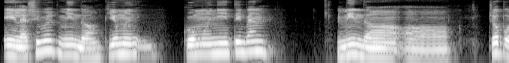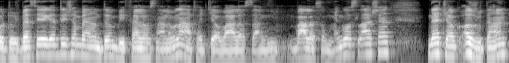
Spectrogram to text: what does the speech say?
élesült, mind a community-ben, mind a, a csoportos beszélgetésben a többi felhasználó láthatja a válaszok, válaszok megoszlását, de csak azután,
